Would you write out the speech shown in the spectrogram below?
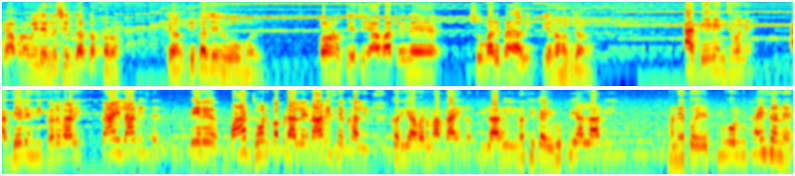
કે આપણો વિજય નસીબદાર તો ખરો, કે અંકિતા જેવી વહુ મળી. પણ તેથી આ વાત લઈને શું મારી પાસે આવી? એનો સમજાણું. આ દેવેન જો ને, આ દેવેનની ઘરવાળી કાંઈ લાવી છે? પેરે પાંચ જોડ કપડાં લઈને આવી છે ખાલી. કરિયાવરમાં કાંઈ નથી લાવી, નથી કાંઈ રૂપિયા લાવી. મને તો એટલું ઓલું થાય છે ને,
